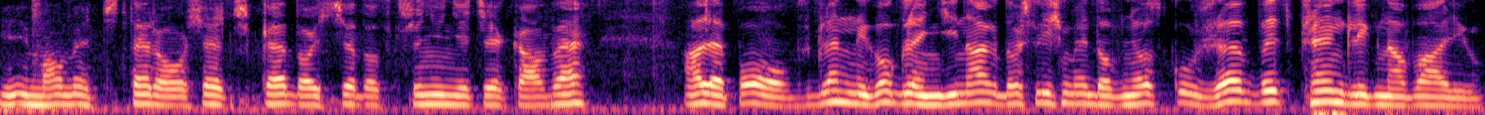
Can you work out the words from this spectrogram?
I mamy czteroosieczkę, dojście do skrzyni nieciekawe ale po względnych oględzinach doszliśmy do wniosku, że wysprzęglik nawalił.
